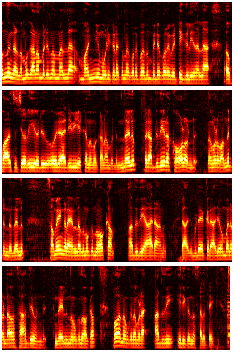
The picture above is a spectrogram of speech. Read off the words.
ഒന്നും കാണാം നമുക്ക് കാണാൻ പറ്റുന്ന നല്ല മഞ്ഞ് മൂടി കിടക്കുന്ന കുറേ അതും പിന്നെ കുറേ വെട്ടിക്കിളി നല്ല ഫാൾസ് ചെറിയൊരു ഒരു അരുവിയൊക്കെ നമുക്ക് കാണാൻ പറ്റും. എന്തായാലും ഒരു അതിഥിയുടെ കോളുണ്ട്. നമ്മൾ വന്നിട്ടുണ്ട്. എന്തായാലും സമയം കളയാനല്ല നമുക്ക് നോക്കാം അതിഥി ആരാണ്. രാജ ഇവിടെയൊക്കെ രാജഗോപാലം ഉണ്ടാകാൻ സാധ്യതയുണ്ട്. എന്തായാലും നമുക്ക് നോക്കാം. പോകാം നമുക്ക് നമ്മുടെ അതിഥി ഇരിക്കുന്ന സ്ഥലത്തേക്ക്.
